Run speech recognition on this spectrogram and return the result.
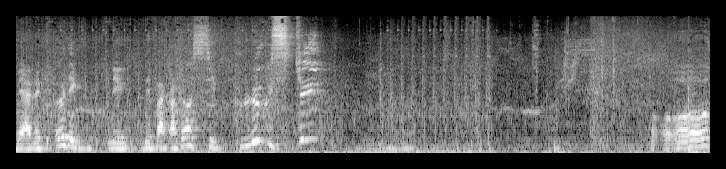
Mais avec eux, les, les, c'est plus risqué Oh oh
